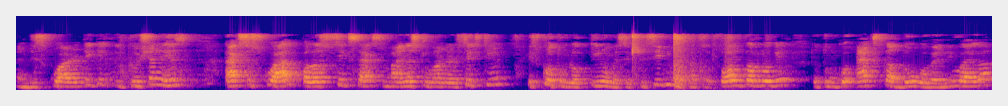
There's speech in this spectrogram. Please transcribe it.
and this quadratic equation is x square plus six x minus two hundred sixteen इसको तुम लोग तीनों में से किसी भी मेथड से सॉल्व कर लोगे तो तुमको एक्स का दो वैल्यू आएगा।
